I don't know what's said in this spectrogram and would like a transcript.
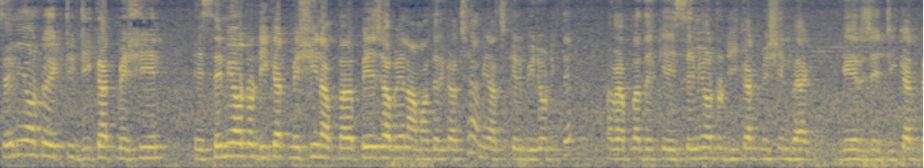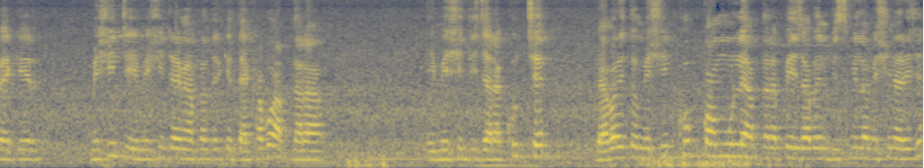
সেমি অটো একটি ডিকাট মেশিন এই semi auto die cut machine আপনারা পেয়ে যাবেন আমাদের কাছে। আমি আজকের ভিডিওটিতে আমি আপনাদেরকে এই সেমি অটো ডিকাট মেশিন ব্যাগের যে ডিকাট ব্যাগের মেশিনটি এই মেশিনটি আমি আপনাদেরকে দেখাবো। আপনারা এই মেশিনটি যারা খুঁজছেন ব্যবহৃত মেশিন খুব কম মূল্যে আপনারা পেয়ে যাবেন বিসমিল্লা মেশিনারিজে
